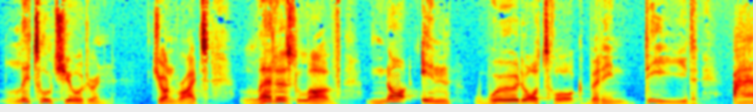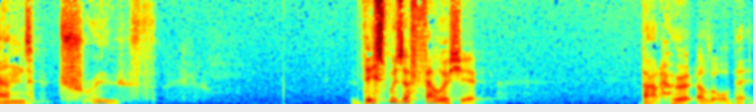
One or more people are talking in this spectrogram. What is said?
Little children, John writes, let us love not in word or talk, but in deed and truth. This was a fellowship that hurt a little bit.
